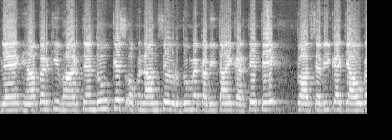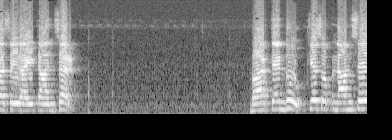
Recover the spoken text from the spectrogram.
यहाँ पर कि भारतेंदु किस उपनाम से उर्दू में कविताएँ करते थे? तो आप सभी का क्या होगा? सही राइट आंसर भारतेंदु किस उपनाम से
